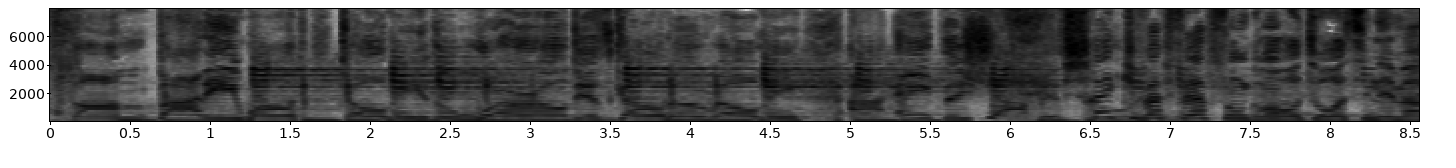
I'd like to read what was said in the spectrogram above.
Somebody once told me the world is gonna roll me. I ain't the sharpest. Shrek va faire son grand retour au cinéma.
